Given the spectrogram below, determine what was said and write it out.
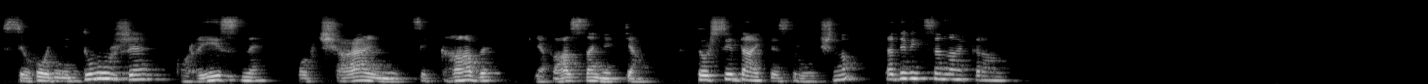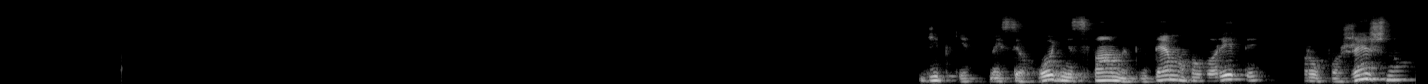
сьогодні дуже корисне, повчальне, цікаве для вас заняття. Тож сідайте зручно та дивіться на екран. Дітки, ми сьогодні з вами будемо говорити про пожежну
